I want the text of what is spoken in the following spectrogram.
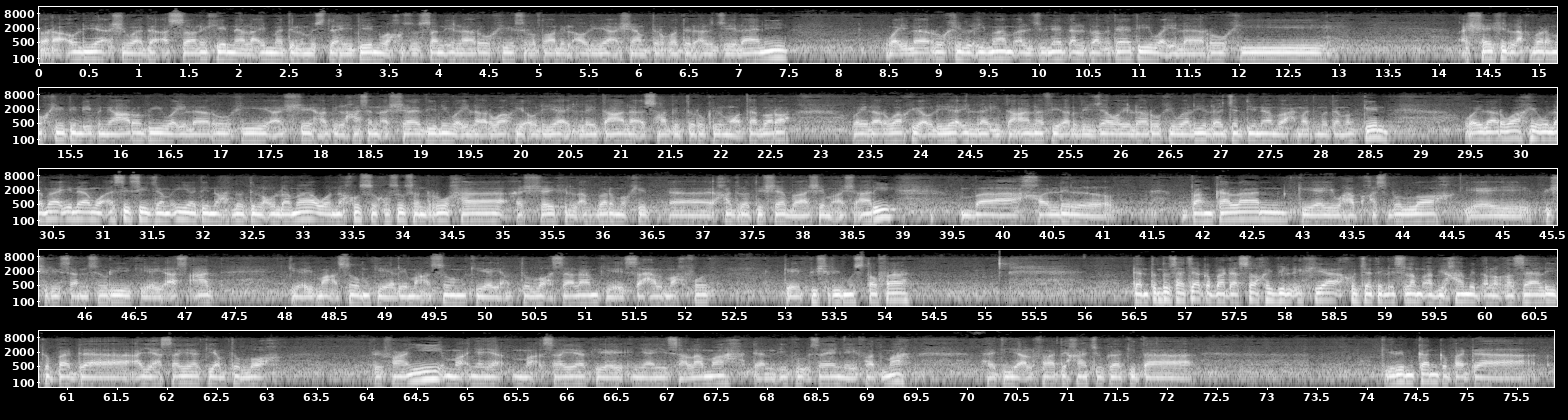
Para awliya, syuhada, as-salihin Al-a'immatil mustahidin Wa khususan ila ruhi sultanil awliya Syamtul Qadir al-Jilani Wa ila ruhil imam al-Junaid al-Baghdadi Wa ila ruhi الشيخ الأكبر مخي الدين ابن عربي وإلى روحي الشيخ أبي الحسن الشاذلي وإلى أرواح أولياء الله تعالى أصحاب الطرق المعتبرة وإلى أرواح أولياء الله تعالى في أرض جا وإلى روح ولي جدنا محمد متمكن وإلى أرواح علمائنا مؤسسي جمعية نهضة العلماء ونخص خصوصا روح الشيخ الأكبر مخي حضرة الشيخ هاشم أشعري بخليل Bangkalan Kiai Wahab Hasbullah Kiai Bishri Sansuri Kiai As'ad Kiai Maksum Kiai Ali Maksum Kiai Abdullah Salam Kiai Sahal Mahfud Kiai Bishri Mustafa. Dan tentu saja kepada Sohibil Ikhya Hujatil Islam Abi Hamid Al-Ghazali Kepada ayah saya Kiai Abdullah Rifai Emaknya ya, emak saya Kiai Nyai Salamah Dan ibu saya Nyai Fatmah hadiah Al-Fatihah juga kita kirimkan kepada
